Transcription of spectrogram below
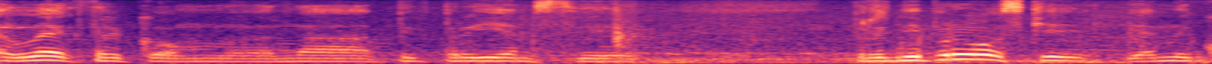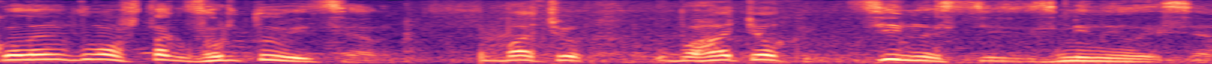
електриком на підприємстві Придніпровський. Я ніколи не думав, що так згуртується. Бачу, у багатьох цінності змінилися.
